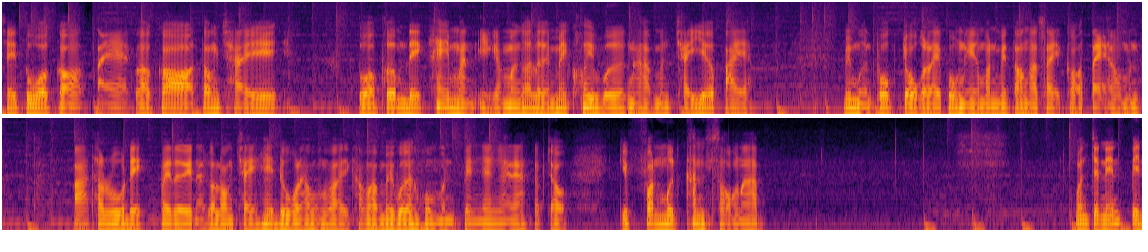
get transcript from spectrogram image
ใช้ตัวก่อแตกแล้วก็ต้องใช้ตัวเพิ่มเด็กให้มันอีกอะมันก็เลยไม่ค่อยเวิร์กนะครับ มันใช้เยอะไปอะไม่เหมือนพวกโจ๊กอะไรพวกนี้มันไม่ต้องอาศัยเกาะแตกของมันปาทะลุเด็กไปเลยนะ ก็ลองใช้ให้ดูนะผมว่าคำว่าไม่เวิร์กผมมันเป็นยังไงนะ กับเจ้ากิฟฟอนมืดขั้น 2 นะครับควรจะเน้นเป็น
